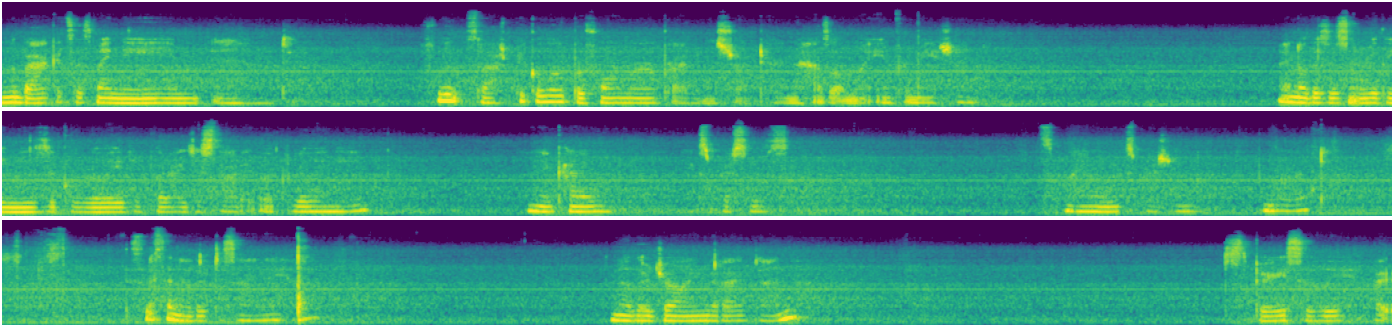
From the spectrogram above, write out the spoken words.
On the back it says my name and flute slash piccolo performer, private instructor, and it has all my information. I know this isn't really musical related, but I just thought it looked really neat. And it kind of expresses, it's my own expression of art. This is another design I have. Another drawing that I've done. Just very silly. I,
